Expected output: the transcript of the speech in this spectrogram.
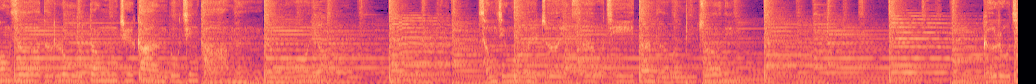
黄色的路灯，却看不清他们的模样。曾经我也这样肆无忌惮地吻着你，可如今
